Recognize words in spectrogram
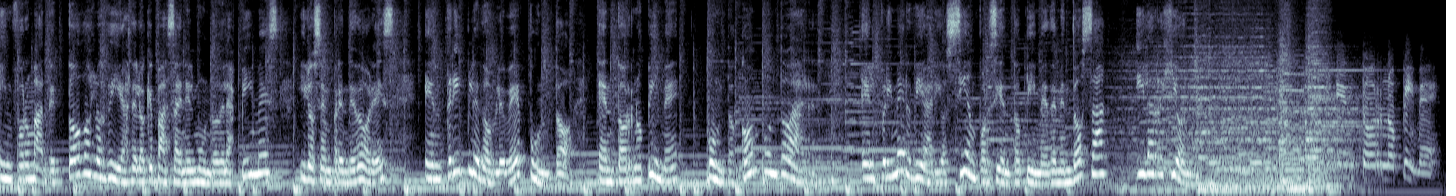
Informate todos los días de lo que pasa en el mundo de las pymes y los emprendedores en www.entornopyme.com.ar, el primer diario 100% pyme de Mendoza y la región.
